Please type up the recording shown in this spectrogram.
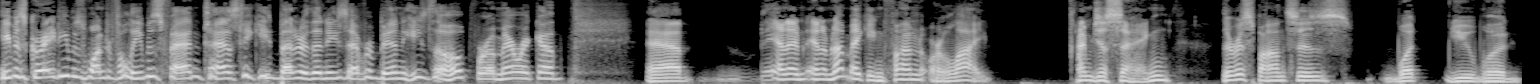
He was great. He was wonderful. He was fantastic. He's better than he's ever been. He's the hope for America. Uh, and, I'm, and I'm not making fun or light. I'm just saying the response is what you would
